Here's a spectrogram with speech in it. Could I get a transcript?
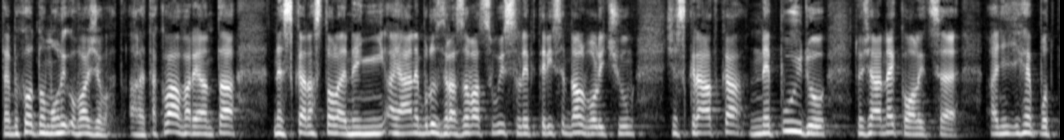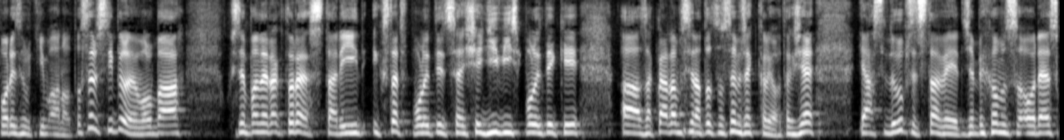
tak bychom o tom mohli uvažovat. Ale taková varianta dneska na stole není a já nebudu zrazovat svůj slib, který jsem dal voličům, že zkrátka nepůjdu do žádné koalice ani těch podpory s hnutím ano. To jsem slíbil ve volbách, už jsem, pane redaktore, starý, x let v politice, šedivý z politiky a zakládám si na to, co jsem řekl. Jo. Takže já si dovedu představit, že bychom s ODS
